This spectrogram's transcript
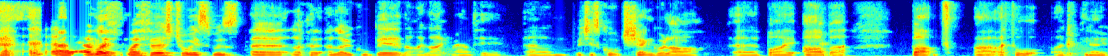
uh, and my my first choice was uh, like a, a, local beer that I like around here, um, which is called Shangri La uh, by Arbor. But uh, I thought, I'd, you know,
